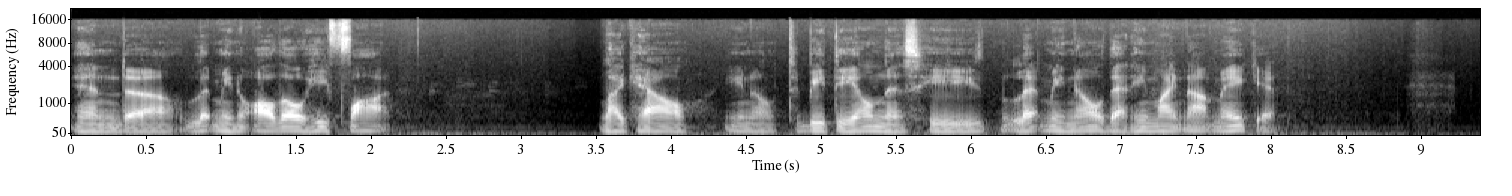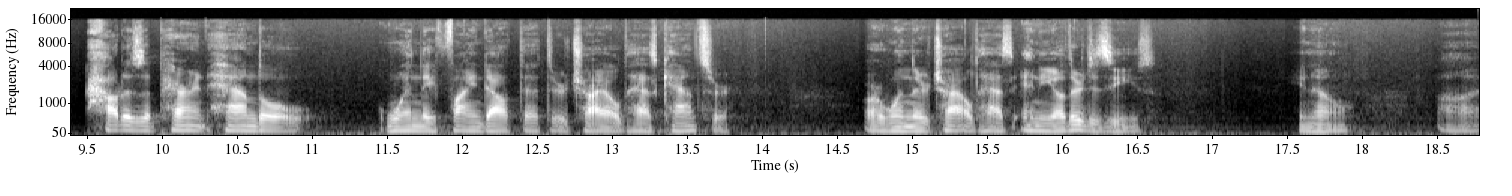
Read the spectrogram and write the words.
and uh, let me know, although he fought like hell, you know, to beat the illness, he let me know that he might not make it. How does a parent handle when they find out that their child has cancer or when their child has any other disease? You know, uh,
